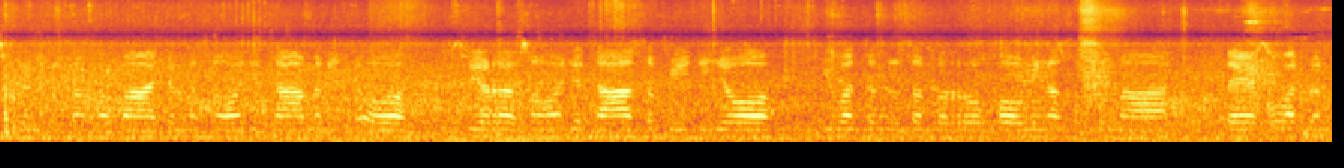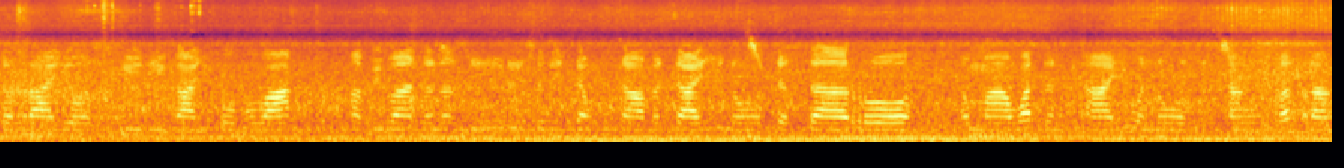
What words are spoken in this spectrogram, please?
ปุเรนติสังกปาจมโสยตามณิโตสิรโสยตาสปีติโยวิวัตตุสัมปโรโควินัสสุมาเตภวัตวันตรายโยสกีดีกายโกภวะอภิวาทนาสีริสนิจังพุทธามัจจายโนจัตตารโรธรรมาวัฒนอายุวโนสุขังพลัง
